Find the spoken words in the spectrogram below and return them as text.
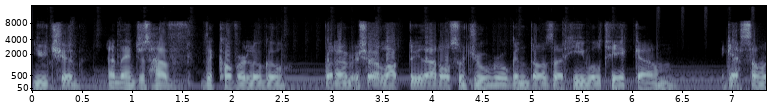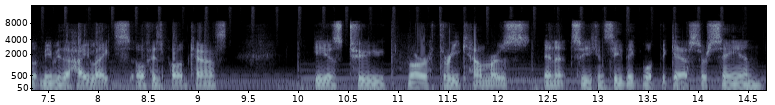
YouTube and then just have the cover logo. But I'm sure a lot do that. Also, Joe Rogan does that. He will take um, I guess some maybe the highlights of his podcast. He has two or three cameras in it, so you can see the, what the guests are saying.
